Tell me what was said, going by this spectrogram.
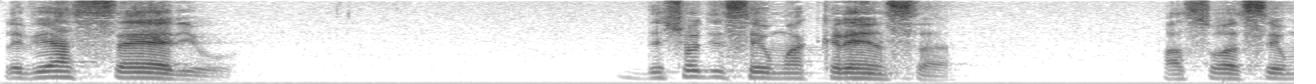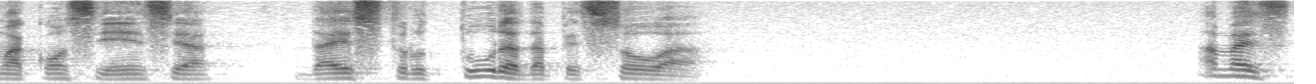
Levei a sério. Deixou de ser uma crença, passou a ser uma consciência da estrutura da pessoa ah, mas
